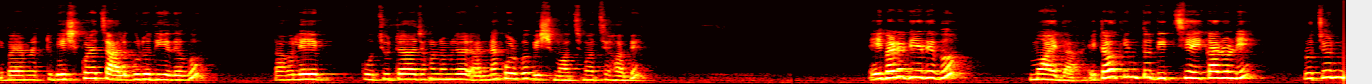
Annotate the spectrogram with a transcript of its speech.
এবার আমরা একটু বেশ করে চাল গুঁড়ো দিয়ে দেব। তাহলে কচুটা যখন আমরা রান্না করব, বেশ মচমচে হবে। এইবারে দিয়ে দেব ময়দা। এটাও কিন্তু দিচ্ছি এই কারণে। প্রচণ্ড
